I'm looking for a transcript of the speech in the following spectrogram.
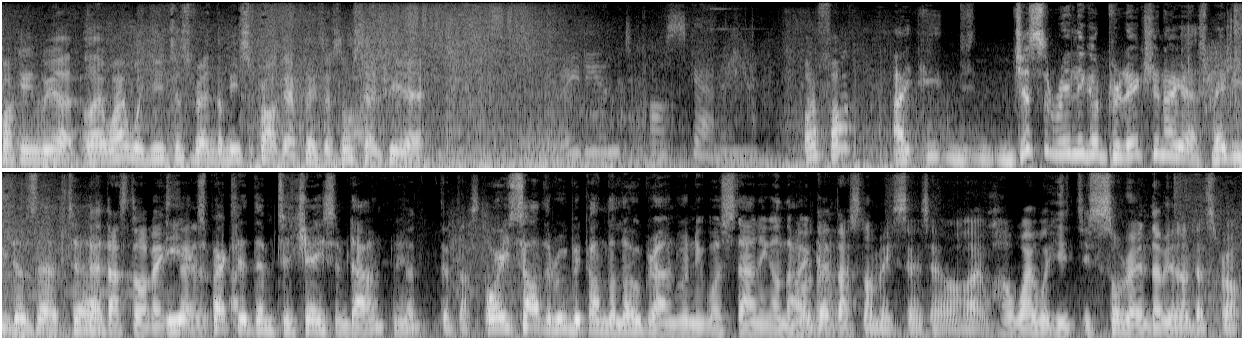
fucking weird. Like why would he just randomly sprout that place? There's no sentry there. Radiant are scanning. What the fuck? I just a really good prediction, I guess. Maybe he does that. Uh, That does not make He sense. expected them to chase him down, eh? That, that does or he saw the Rubick on the low ground when he was standing on the high No, that does not make sense at all. Like, how, why would he? It's so random, you know, that sprout.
